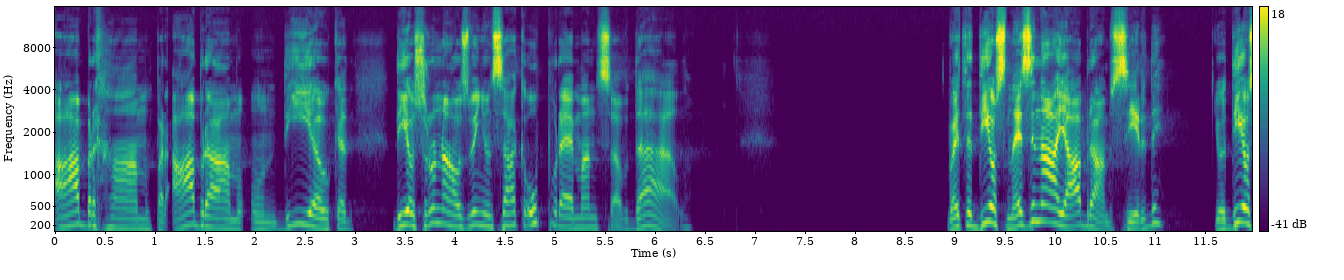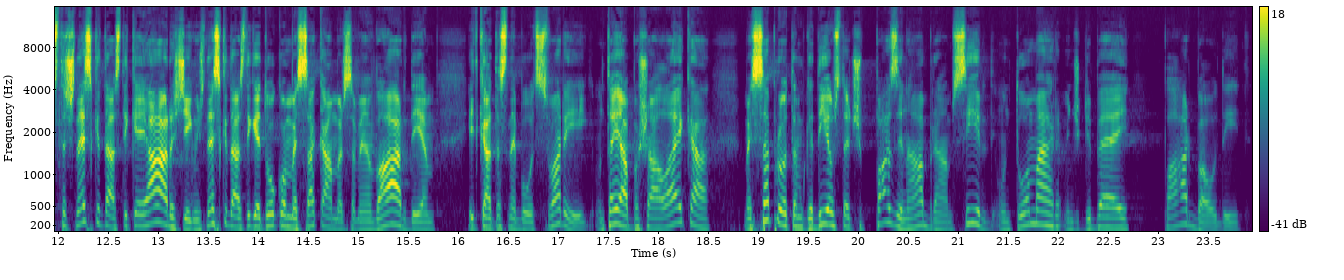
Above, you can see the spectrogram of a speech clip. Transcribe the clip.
Ābrahāmu, par Ābrāmu un Dievu, kad Dievs runā uz viņu un saka, upurē man savu dēlu. Vai tad Dievs nezināja Ābrāma sirdi? Jo Dievs taču neskatās tikai āršķirīgi, Viņš neskatās tikai to, ko mēs sakām ar saviem vārdiem, it kā tas nebūtu svarīgi. Un tajā pašā laikā mēs saprotam, ka Dievs taču pazina Ābrāmu sirdi, un tomēr viņš gribēja pārbaudīt.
